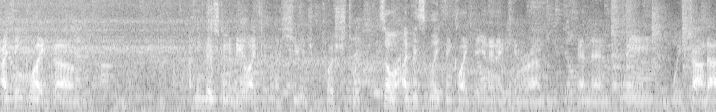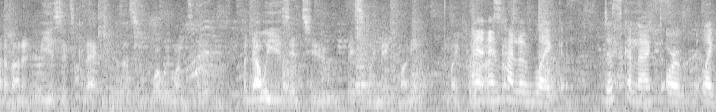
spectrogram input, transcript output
I think like, um, I think there's going to be like a huge push toward. So I basically think like the internet came around, and then we we found out about it. We used it to connect because that's what we wanted to do. But now we use it to basically make money and like promote and, and kind of like disconnect or like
